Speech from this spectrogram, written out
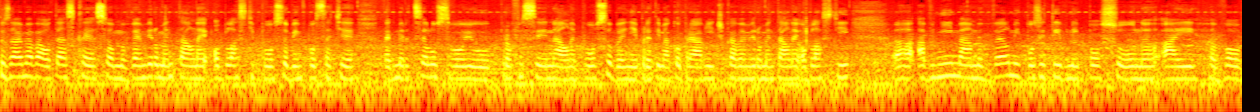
To zaujímavá otázka. Ja som v environmentálnej oblasti pôsobím v podstate takmer celú svoju profesionálne pôsobenie predtým ako právnička v environmentálnej oblasti a vnímam veľmi pozitívny posun aj vo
